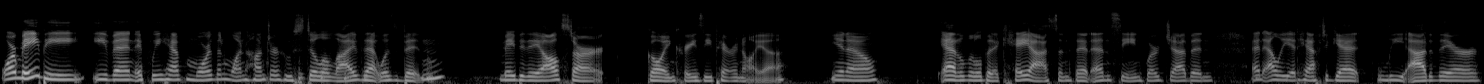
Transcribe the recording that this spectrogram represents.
Or maybe even if we have more than one hunter who's still alive that was bitten, maybe they all start going crazy paranoia. You know? Add a little bit of chaos into that end scene where Jeb and, and Elliot have to get Lee out of there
